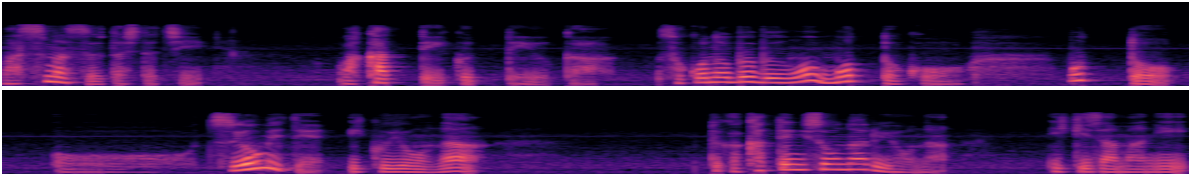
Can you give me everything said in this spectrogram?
ますます私たち分かっていくっていうかそこの部分をもっとこうもっと強めていくようなてか勝手にそうなるような生き様に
